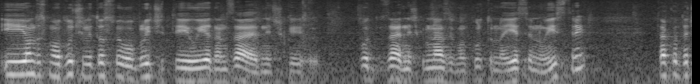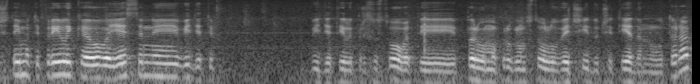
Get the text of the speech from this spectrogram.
i onda smo odlučili to sve uobličiti u jedan zajednički, pod zajedničkim nazivom Kulturna jesen u Istri, tako da ćete imati prilike ovoj jeseni vidjeti, vidjeti ili prisustvovati prvom okruglom stolu već idući tjedan utorak.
